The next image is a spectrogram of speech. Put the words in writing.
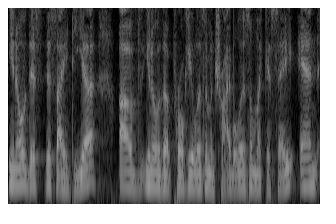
You know, this this idea of you know the parochialism and tribalism, like I say, and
